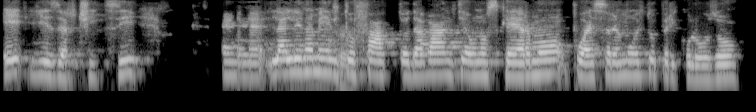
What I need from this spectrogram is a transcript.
e gli esercizi, eh, l'allenamento certo. fatto davanti a uno schermo può essere molto pericoloso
